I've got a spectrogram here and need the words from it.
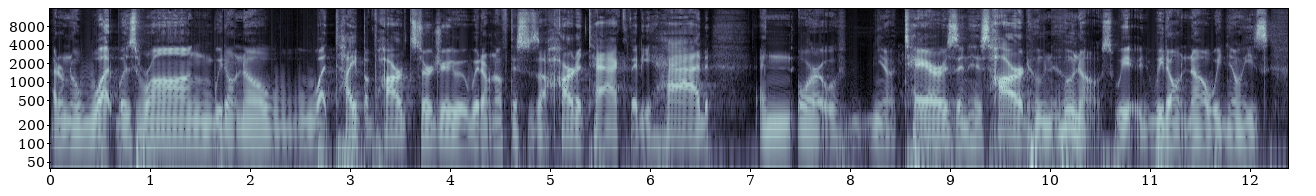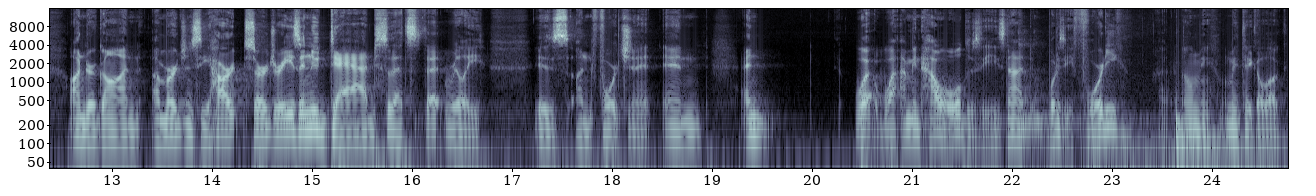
I don't know what was wrong. We don't know what type of heart surgery. We don't know if this was a heart attack that he had and or you know tears in his heart. Who who knows? We we don't know. We know he's undergone emergency heart surgery. He's a new dad, so that's that really is unfortunate. And and what what I mean, how old is he? He's not. What is he? Forty? Let me let me take a look.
